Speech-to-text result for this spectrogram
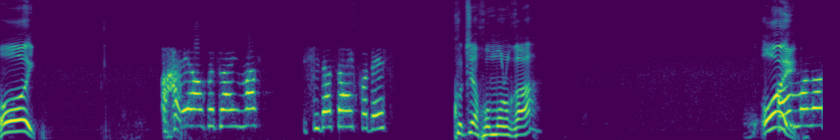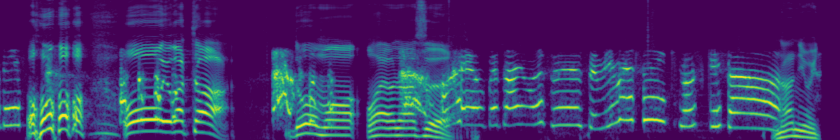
おい！おはようございます。石田紗友子です。こっちは本物か？おい。おおおよかった。どうも。おはようございます。おはようございます。すみません木之助さん。何を言っ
